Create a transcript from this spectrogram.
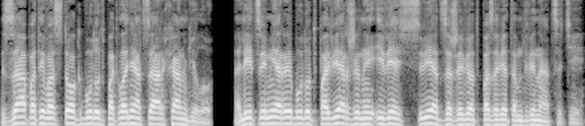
Запад и Восток будут поклоняться Архангелу. Лицемеры будут повержены, и весь свет заживет по заветам двенадцати».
